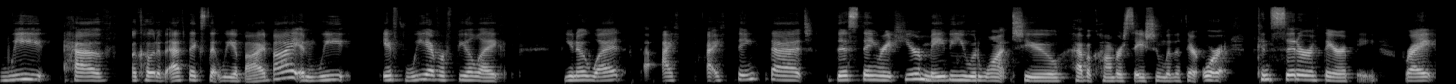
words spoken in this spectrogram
we have a code of ethics that we abide by and we if we ever feel like you know what? I i think that this thing right here maybe you would want to have a conversation with a therapist or consider therapy right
